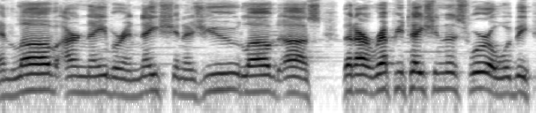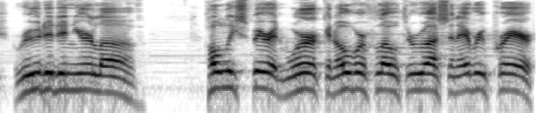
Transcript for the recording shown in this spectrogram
and love our neighbor and nation as you loved us, that our reputation in this world would be rooted in your love. Holy Spirit, work and overflow through us in every prayer,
